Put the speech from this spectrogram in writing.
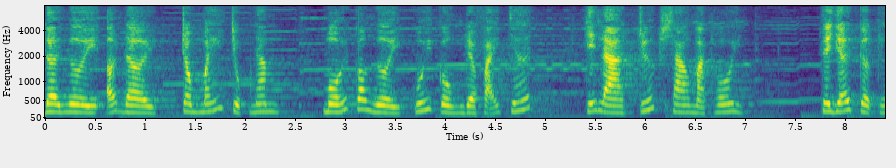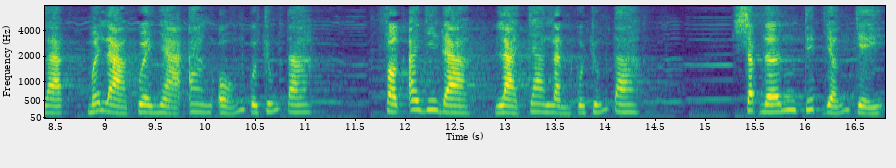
đời người ở đời trong mấy chục năm, mỗi con người cuối cùng đều phải chết, chỉ là trước sau mà thôi. Thế giới cực lạc mới là quê nhà an ổn của chúng ta. Phật A-di-đà là cha lành của chúng ta. Sắp đến tiếp dẫn chị,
